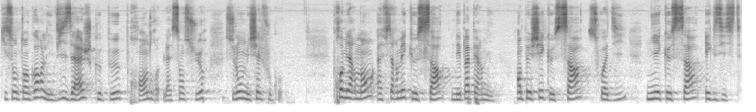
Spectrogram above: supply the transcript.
qui sont encore les visages que peut prendre la censure selon Michel Foucault. Premièrement, affirmer que ça n'est pas permis, empêcher que ça soit dit, nier que ça existe.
